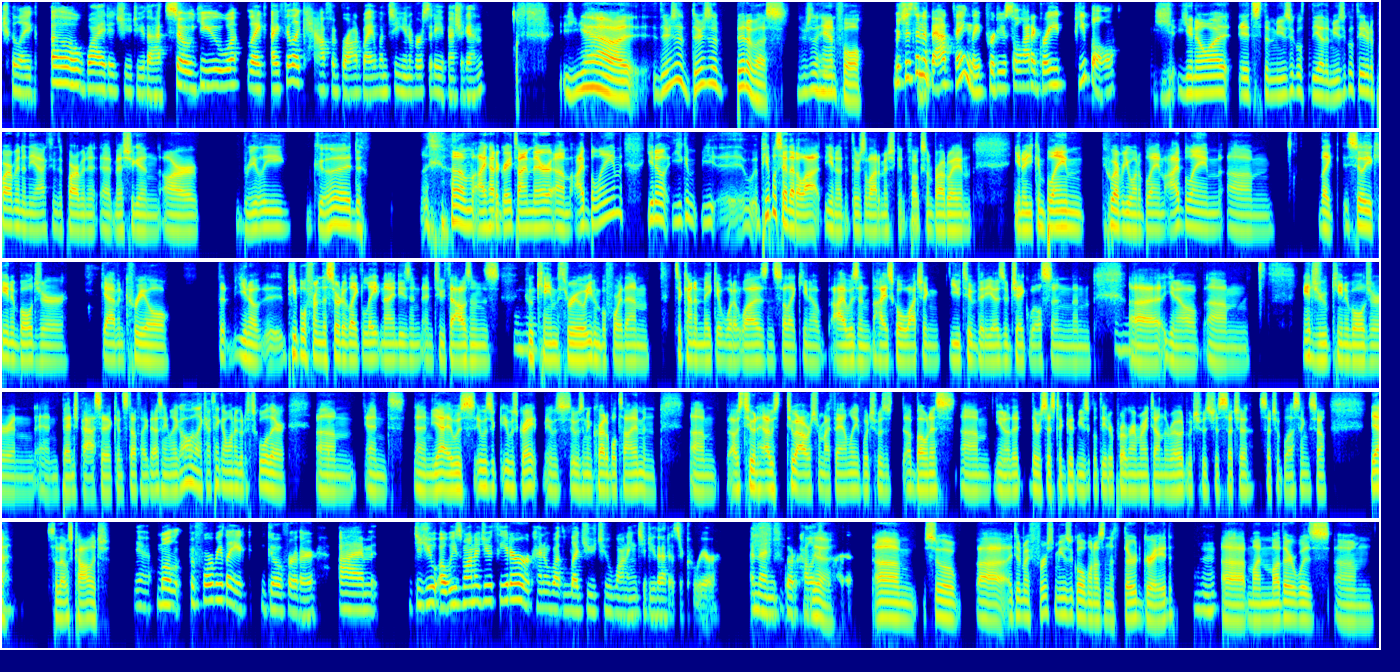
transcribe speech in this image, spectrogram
She'll be like, "Oh, why did you do that?" So you like, I feel like half of Broadway went to University of Michigan. Yeah, there's a there's a bit of us. There's a handful. Which isn't a bad thing. They produce a lot of great people. You know what? It's the musical, yeah, the musical theater department and the acting department at, at Michigan are really good. Um, I had a great time there. Um, I blame, you know, you can you, uh, people say that a lot, you know, that there's a lot of Michigan folks on Broadway and you know, you can blame whoever you want to blame. I blame um like Celia Keenan Bolger, Gavin Creel, the you know, people from the sort of like late 90s and, and 2000s who hmm came through even before them to kind of make it what it was. And so like, you know, I was in high school watching YouTube videos of Jake Wilson and hmm uh, you know, um Andrew Keenan-Bolger and and Benj Pasek and stuff like that, saying like, "Oh, like I think I want to go to school there," um, and and yeah, it was it was it was great. It was it was an incredible time, and um, I was two and I was two hours from my family, which was a bonus. Um, you know that there was just a good musical theater program right down the road, which was just such a such a blessing. So yeah, so that was college. Yeah. Well, before we like go further, um, did you always want to do theater or kind of what led you to wanting to do that as a career and then go to college Yeah. Um, so uh, I did my first musical when I was in the third grade. it? hmm Uh, my mother was um,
